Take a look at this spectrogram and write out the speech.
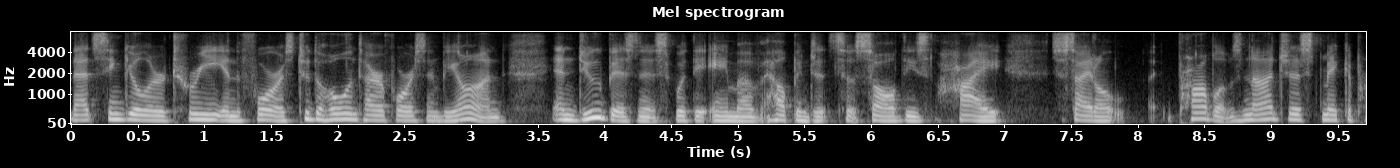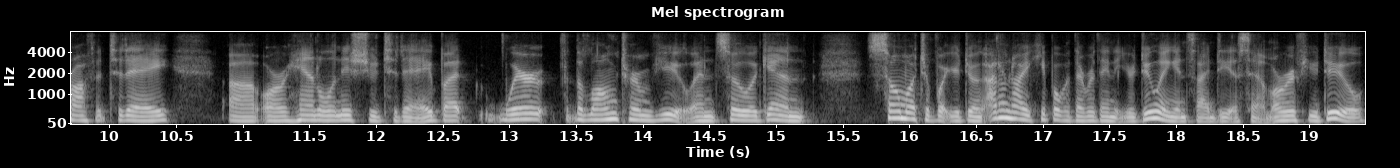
that singular tree in the forest to the whole entire forest and beyond, and do business with the aim of helping to, to solve these high societal problems, not just make a profit today uh, or handle an issue today, but where for the long term view. And so, again, so much of what you're doing, I don't know how you keep up with everything that you're doing inside DSM, or if you do.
